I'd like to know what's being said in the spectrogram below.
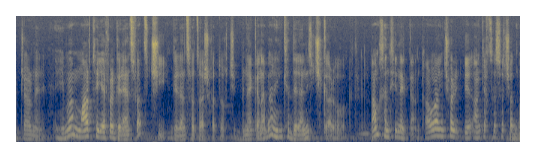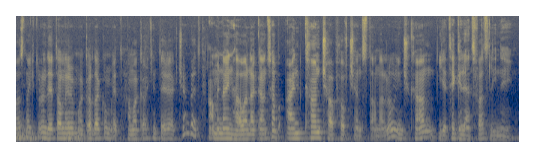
վճարները։ Հիմա մարդը երբ որ գրանցված չի, գրանցված աշխատող չի, բնականաբար ինքը դրանից չի կարող օգտվել։ Կամ խնդիրներ կան։ Կարող է ինչ որ անկեղծ ասած շատ մասնակիտորեն դետալներով մակարդակում այդ համակարգին տեղյակ չեն, բայց ամենայն հավանականությամբ այնքան չափով չեն ստանալու, ինչքան եթե գրանցված լինեին։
